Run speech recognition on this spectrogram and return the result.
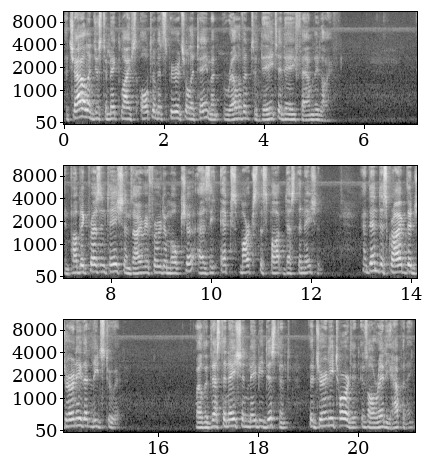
The challenge is to make life's ultimate spiritual attainment relevant to day to day family life. In public presentations, I refer to moksha as the X marks the spot destination, and then describe the journey that leads to it. While the destination may be distant, the journey toward it is already happening,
